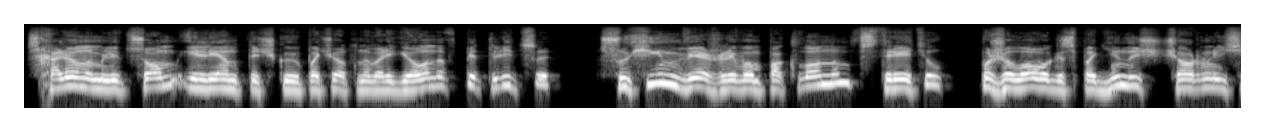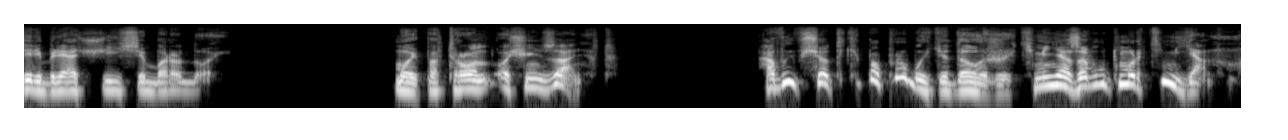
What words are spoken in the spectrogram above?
с холеным лицом и ленточкой почетного легиона в петлице, сухим вежливым поклоном встретил пожилого господина с черной серебрящейся бородой. Мой патрон очень занят. А вы все-таки попробуйте доложить. Меня зовут Мартемьяном.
